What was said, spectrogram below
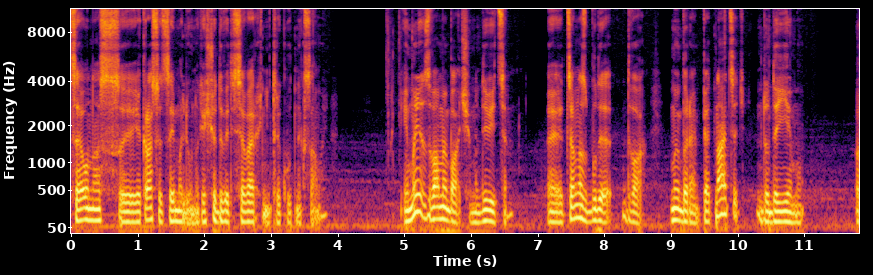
це у нас е, якраз оцей малюнок, якщо дивитися верхній трикутник самий. І ми з вами бачимо, дивіться, е, це в нас буде 2. Ми беремо 15, додаємо, е,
